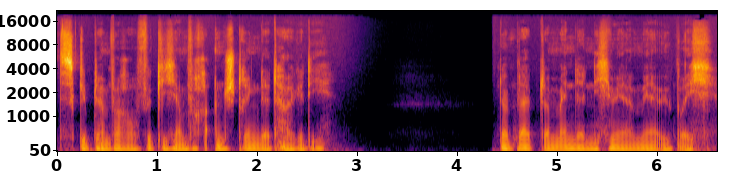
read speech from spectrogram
Es gibt einfach auch wirklich einfach anstrengende Tage, die. Da bleibt am Ende nicht mehr mehr übrig.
